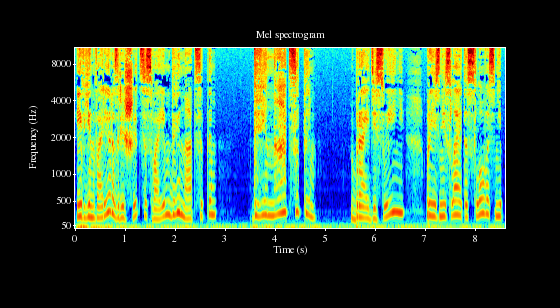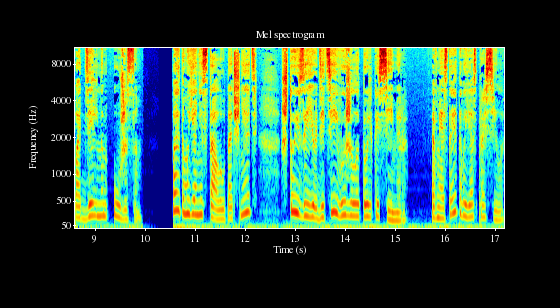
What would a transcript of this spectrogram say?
и в январе разрешится своим двенадцатым. Двенадцатым! Брайди Суини произнесла это слово с неподдельным ужасом. Поэтому я не стала уточнять, что из ее детей выжило только семеро. Вместо этого я спросила.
